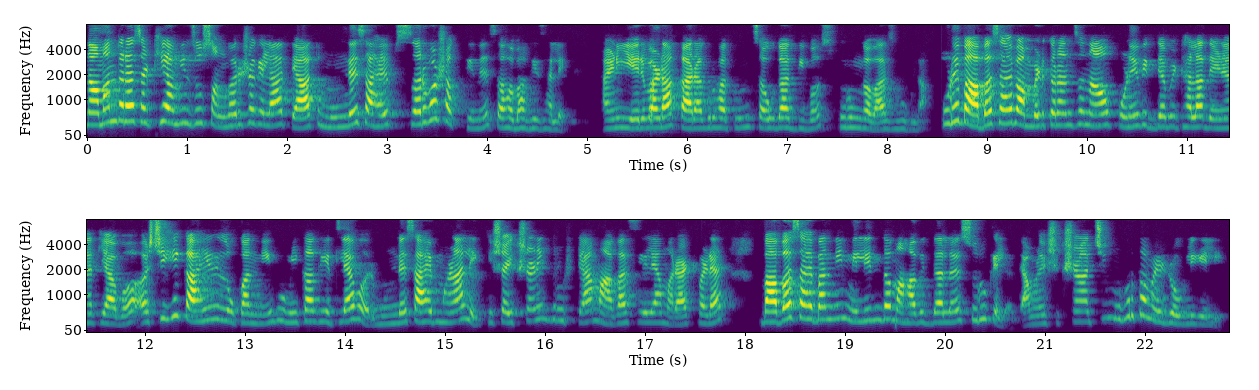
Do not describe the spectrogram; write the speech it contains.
नामांतरासाठी आम्ही जो संघर्ष केला त्यात मुंडे साहेब सर्व शक्तीने सहभागी झाले आणि येरवाडा कारागृहातून चौदा दिवस तुरुंगवास भोगला. पुढे बाबासाहेब आंबेडकरांचं नाव पुणे विद्यापीठाला देण्यात यावं अशीही काही लोकांनी भूमिका घेतल्यावर मुंडे साहेब म्हणाले की शैक्षणिक दृष्ट्या मागासलेल्या मराठवाड्यात बाबासाहेबांनी मिलिंद महाविद्यालय सुरू केलं. त्यामुळे शिक्षणाची मुहूर्तमेढ रोवली गेली.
